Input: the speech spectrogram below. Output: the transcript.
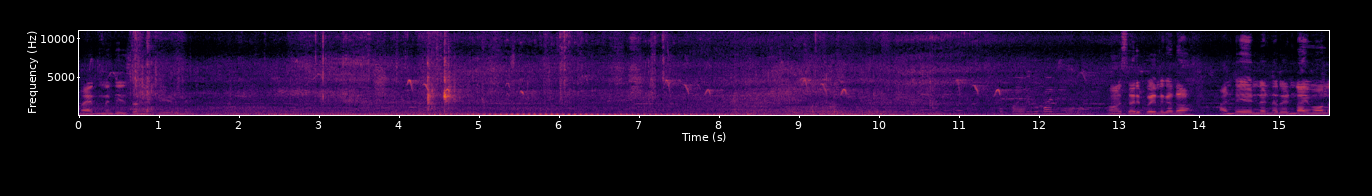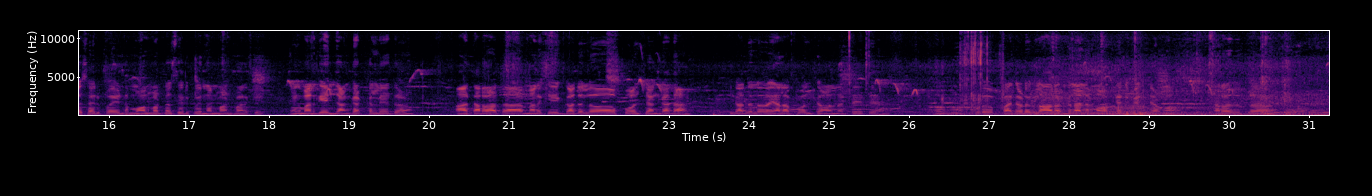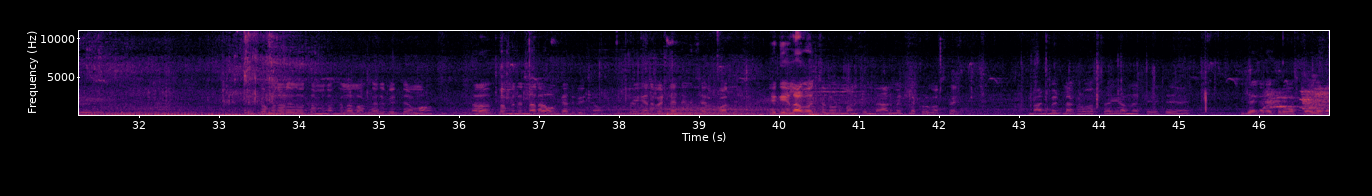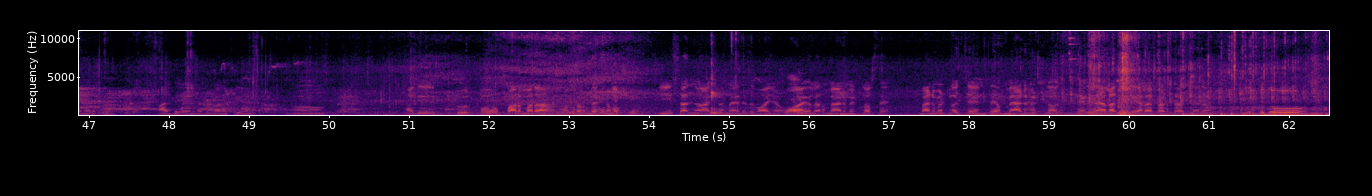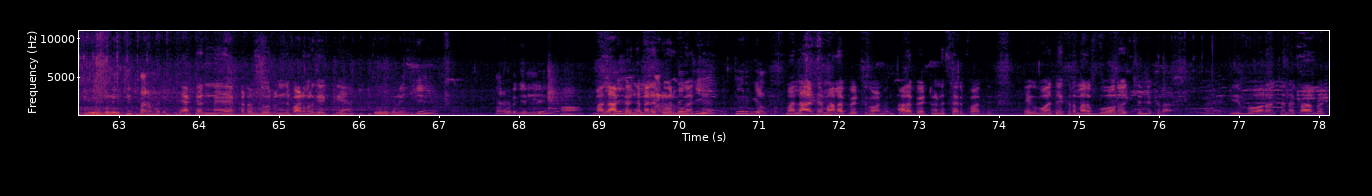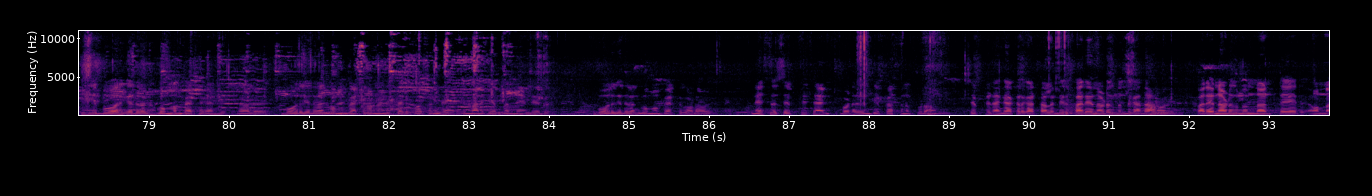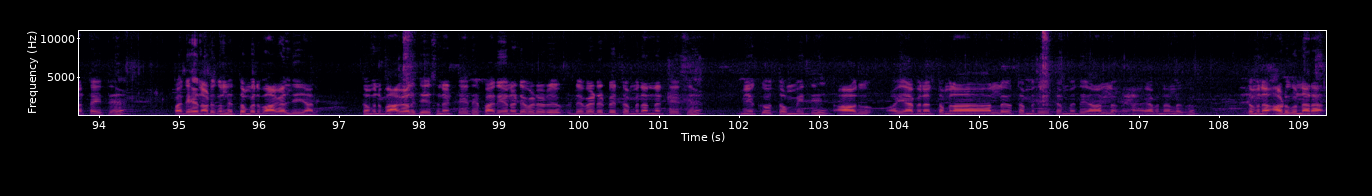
నైరుతి నుంచి సరిపోయింది కదా? అంటే ఏంటంటే రెండు ఐమోళ్ళు సరిపోయింది మూలమట్టం సరిపోయింది అనమాట మనకి. ఇంకా మనకేం జంకక్కర్లేదు. ఆ తర్వాత మనకి గదులు పోల్చాం కదా. గదులు ఎలా పోల్చాం అన్నట్టయితే ఇప్పుడు పది అడుగులు ఆరు అంగుళాలేమో ఒక గది పెట్టాము. తర్వాత తొమ్మిది అడుగులు తొమ్మిది అంగుళాలు ఒక గది పెట్టాము. తర్వాత తొమ్మిదిన్నర ఒక గది పెట్టాము. ఈ గది పెట్టండి సరిపోతుంది ఇక ఇలా వచ్చినప్పుడు మనకి మేనమెట్లు ఎక్కడికి వస్తాయి? మేనమెట్లు ఎక్కడికి వస్తాయి అన్నట్టయితే ఇదే కదా ఎక్కడికి వస్తాయి కదా మనకి. అది ఏంటంటే మనకి అది తూర్పు పడమర ఉత్తరం దక్షిణం. ఈశాన్యం ఆగ్న నైరుతి వాయువు. వాయువులను మేనమెట్లు వస్తాయి. మేనమెట్లు వచ్చాయంటే మేనమెట్లు దగ్గర ఎలా ఎలా పెడతారు మీరు? ఎక్కుతూ తూర్పు నుంచి పరమటి ఎక్కడనే ఎక్కడ? తూర్పు నుంచి పడమరకు ఎక్కి తూర్పు నుంచి మళ్ళీ అక్కడి నుంచి మళ్ళీ పరమటి తూర్పుకి నుంచి వచ్చి తూర్పుకి వెళ్తాం. మళ్ళీ ఆ టైం అలా పెట్టుకోండి. అలా పెట్టుకుంటే సరిపోద్ది. ఇకపోతే ఇక్కడ మన బోర్ వచ్చింది ఇక్కడ. ఈ బోర్ వచ్చింది కాబట్టి ఈ బోర్కి ఎదురుగా గుమ్మం పెట్టకండి. బోర్కి ఎదురుగా గుమ్మం పెట్టకుండా సరిపోతుంది. మనకి ఇబ్బంది ఏం లేదు. బోర్కి ఎదురుగా గుమ్మం పెట్టకూడదు. నెక్స్ట్ సెఫ్టీ ట్యాంక్ కూడా నేను చెప్పేస్తున్నప్పుడు సెఫ్టీ ట్యాంక్ ఎక్కడ కట్టాలంటే ఇది పదిహేను అడుగులు ఉంది కదా. పదిహేను అడుగులు ఉన్నట్టే ఉన్నట్టయితే పదిహేను అడుగుల్ని తొమ్మిది భాగాలు చేయాలి. తొమ్మిది భాగాలు చేసినట్టయితే పదిహేను డివైడెడ్ డివైడెడ్ బై తొమ్మిది అన్నట్టయితే మీకు తొమ్మిది ఆరు యాభై నాలుగు తొమ్మిది ఆళ్ళు తొమ్మిది తొమ్మిది ఆళ్ళు యాభై నాలుగు తొమ్మిది అడుగున్నర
